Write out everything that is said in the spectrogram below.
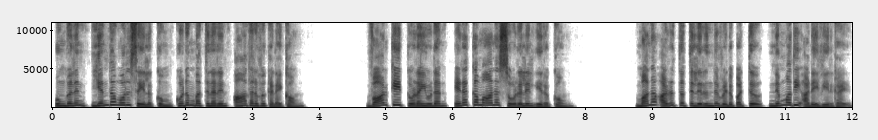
உங்களின் எந்த ஒரு செயலுக்கும் குடும்பத்தினரின் ஆதரவு கிடைக்கும். வாழ்க்கைத் துணையுடன் இணக்கமான சூழலில் இருக்கும். மன அழுத்தத்திலிருந்து விடுபட்டு நிம்மதி அடைவீர்கள்.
